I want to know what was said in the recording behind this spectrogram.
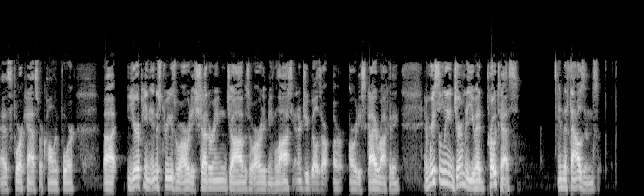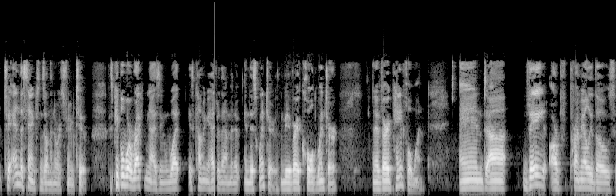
as forecasts are calling for. Uh, European industries were already shuttering, jobs were already being lost, energy bills are, are already skyrocketing. And recently in Germany, you had protests in the thousands to end the sanctions on the Nord Stream 2 because people were recognizing what is coming ahead for them in, in this winter. It's going to be a very cold winter and a very painful one. And uh, they are primarily those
